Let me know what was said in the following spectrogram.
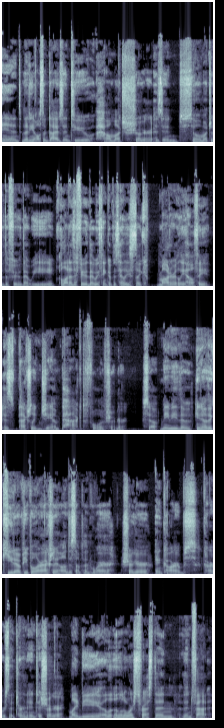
And then he also dives into how much sugar is in so much of the food that we eat. A lot of the food that we think of as at least like moderately healthy is actually jam packed full of sugar so maybe the you know the keto people are actually onto something where sugar and carbs, carbs that turn into sugar, might be a, little worse for us than than fat.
